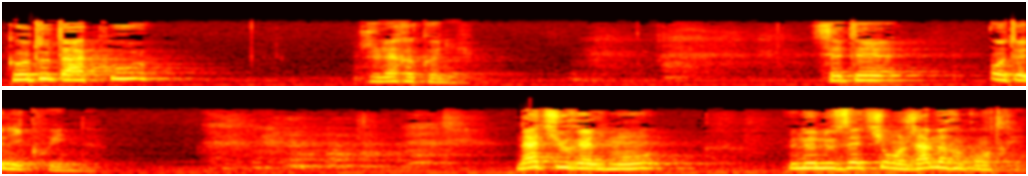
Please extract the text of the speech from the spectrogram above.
quand tout à coup, je l'ai reconnu. C'était Anthony Quinn. Naturellement, nous ne nous étions jamais rencontrés.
